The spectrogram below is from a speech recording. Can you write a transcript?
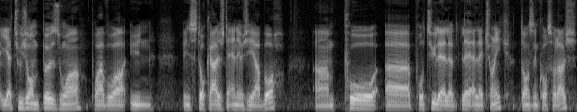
Il y a toujours un besoin pour avoir une, un stockage d'énergie à bord euh, pour, euh, pour tout l'électronique dans une course au.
